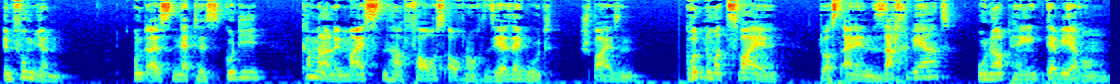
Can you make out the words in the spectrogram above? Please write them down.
informieren. Und als nettes Goodie kann man an den meisten HVs auch noch sehr, sehr gut speisen. Grund Nummer zwei: Du hast einen Sachwert unabhängig der Währung.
